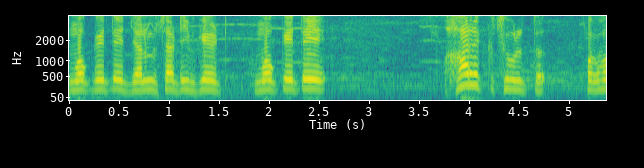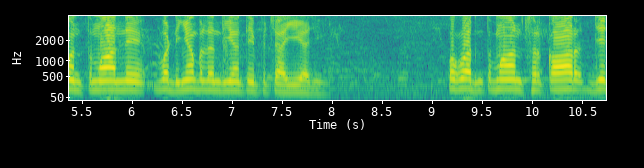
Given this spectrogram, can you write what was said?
ਮੌਕੇ ਤੇ ਜਨਮ ਸਰਟੀਫਿਕੇਟ, ਮੌਕੇ ਤੇ ਹਰ ਇੱਕ ਸਹੂਲਤ ਭਗਵੰਤ ਮਾਨ ਨੇ ਵੱਡੀਆਂ ਬੁਲੰਦੀਆਂ ਤੇ ਪਹੁੰਚਾਈ ਹੈ ਜੀ। ਭਗਵੰਤ ਮਾਨ ਸਰਕਾਰ ਜੇ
